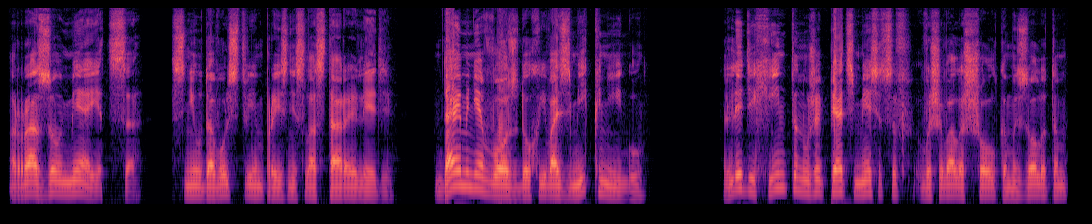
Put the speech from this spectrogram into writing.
«Разумеется!» — с неудовольствием произнесла старая леди. «Дай мне воздух и возьми книгу». Леди Хинтон уже пять месяцев вышивала шелком и золотом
